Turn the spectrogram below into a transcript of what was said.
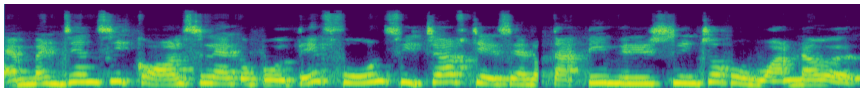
ఎమర్జెన్సీ కాల్స్ లేకపోతే ఫోన్ స్విచ్ ఆఫ్ చేశాను థర్టీ మినిట్స్ నుంచి ఒక వన్ అవర్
